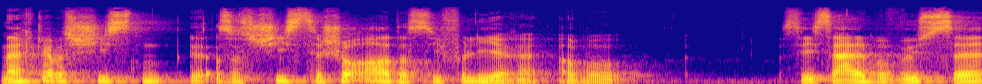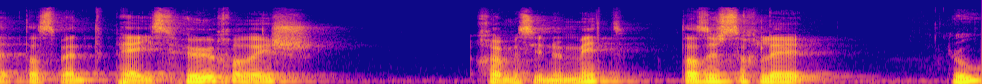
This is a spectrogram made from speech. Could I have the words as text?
Nein, ich glaube, es schießt, also es schießt sie schon an, dass sie verlieren, aber sie selber wissen, dass wenn die Pace höher ist, kommen sie nicht mit. Das ist so ein bisschen, uh,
